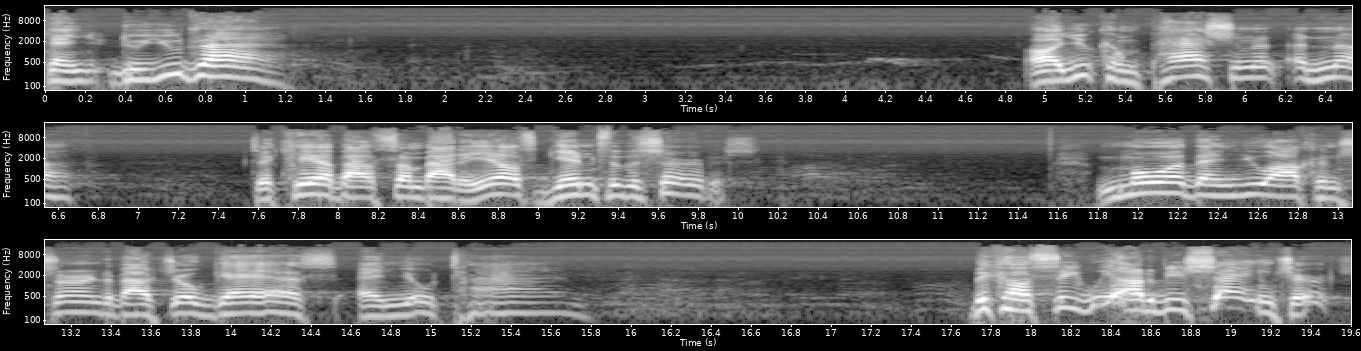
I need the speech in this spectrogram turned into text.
Can you, do you drive? Are you compassionate enough to care about somebody else getting to the service? More than you are concerned about your gas and your time? Because, see, we ought to be ashamed, church.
